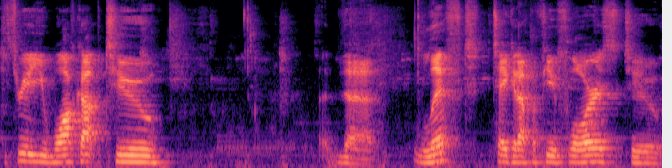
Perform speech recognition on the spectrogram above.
the three of you walk up to the lift, take it up a few floors to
